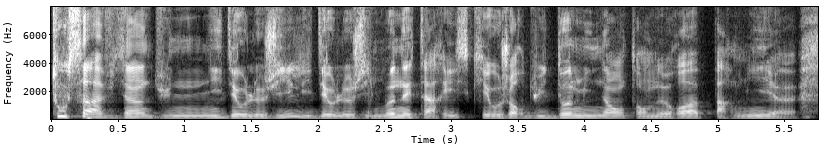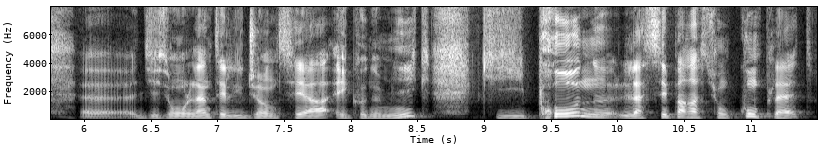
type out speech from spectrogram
Tout ça vient d'une idéologie, l'idéologie monétariste, qui est aujourd'hui dominante en Europe parmi, euh, euh, disons, l'intelligentsia économique, qui prône la séparation complète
